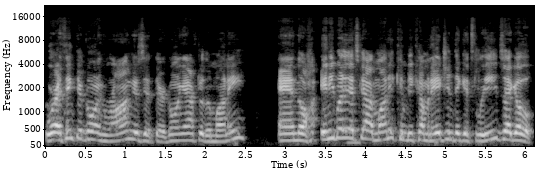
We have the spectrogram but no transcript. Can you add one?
where I think they're going wrong is that they're going after the money, and the, anybody that's got money can become an agent that gets leads. I go,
